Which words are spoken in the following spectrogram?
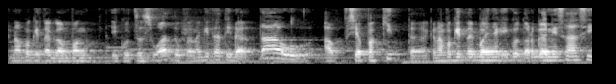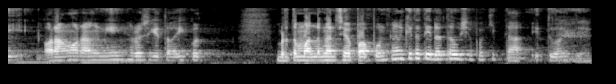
kenapa kita gampang ikut sesuatu karena kita tidak tahu ap- siapa kita kenapa kita banyak ikut organisasi orang-orang nih harus kita ikut berteman dengan siapa pun karena kita tidak tahu siapa kita itu aja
